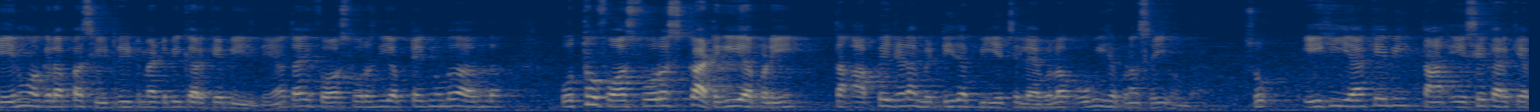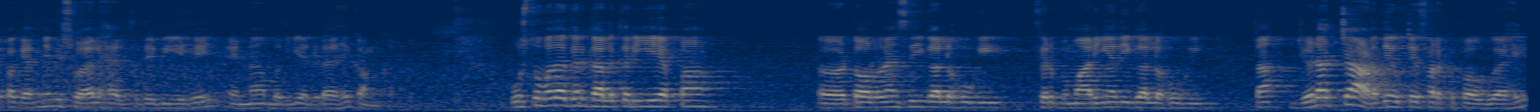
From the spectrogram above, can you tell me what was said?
ਕਿ ਇਹਨੂੰ ਅਗਰ ਆਪਾਂ ਸੀ ਟ੍ਰੀਟਮੈਂਟ ਵੀ ਕਰਕੇ ਬੀਜਦੇ ਆ ਤਾਂ ਇਹ ਫਾਸਫੋਰਸ ਦੀ ਅਪਟੇਕ ਨੂੰ ਵਧਾ ਦਿੰਦਾ। ਉੱਥੋਂ ਫਾਸਫੋਰਸ ਘਟ ਗਈ ਆਪਣੀ, ਤਾਂ ਆਪੇ ਜਿਹੜਾ ਮਿੱਟੀ ਦਾ ਪੀਐਚ ਲੈਵਲ ਆ, ਉਹ ਵੀ ਆਪਣਾ ਸਹੀ ਹੁੰਦਾ। ਸੋ ਇਹੀ ਆ ਕਿ ਵੀ ਤਾਂ ਇਸੇ ਕਰਕੇ ਆਪਾਂ ਕਹਿੰਦੇ ਹਾਂ ਵੀ ਸੋਇਲ ਹੈਲਥ ਦੇ ਵੀ ਇਹ ਇੰਨਾ ਵਧੀਆ ਜਿਹੜਾ ਇਹ ਕੰਮ ਕਰਦਾ। ਉਸ ਤੋਂ ਬਾਅਦ ਅਗਰ ਗੱਲ ਕਰੀਏ ਆਪਾਂ ਟੋਲਰੈਂਸ ਦੀ ਗੱਲ ਹੋਗੀ ਫਿਰ ਬਿਮਾਰੀਆਂ ਦੀ ਗੱਲ ਹੋਊਗੀ ਤਾਂ ਜਿਹੜਾ ਝਾੜ ਦੇ ਉੱਤੇ ਫ਼ਰਕ ਪਾਊਗਾ ਇਹ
